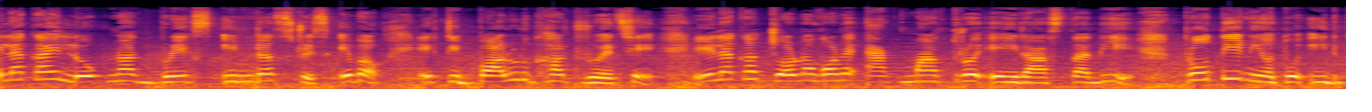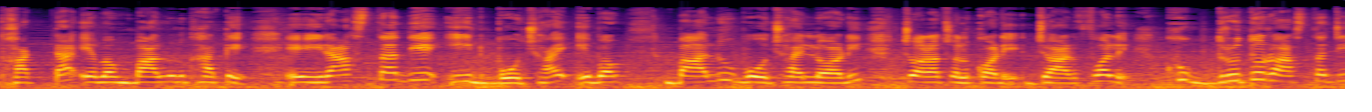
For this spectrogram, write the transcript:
এলাকায় লোকনাথ ব্রিক্স ইন্ডাস্ট্রিজ এবং একটি বালুর ঘাট রয়েছে। এলাকার জনগণের একমাত্র এই রাস্তা দিয়ে প্রতিনিয়ত ইট ভাট্টা এবং বালুর ঘাটে এই রাস্তা দিয়ে ইট বোঝায় এবং বালু বোঝায় লরি চলাচল করে, যার ফলে খুব দ্রুত রাস্তাটি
